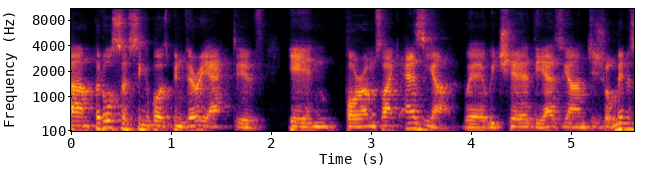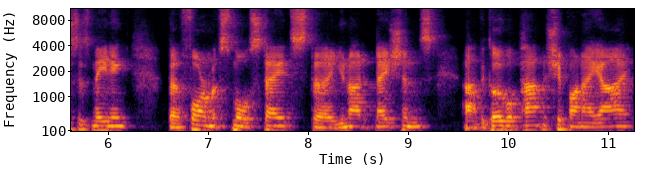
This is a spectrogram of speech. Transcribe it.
Um, but also, Singapore has been very active in forums like ASEAN, where we chaired the ASEAN Digital Ministers meeting, the Forum of Small States, the United Nations, uh, the Global Partnership on AI.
